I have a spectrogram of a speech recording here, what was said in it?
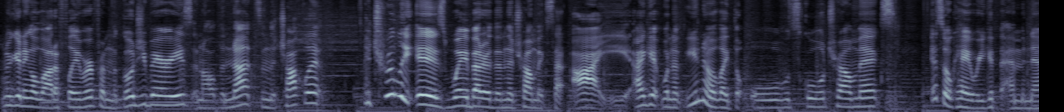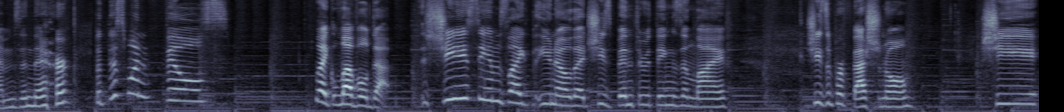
You're getting a lot of flavor from the goji berries and all the nuts and the chocolate. It truly is way better than the trail mix that I eat. I get one of, you know, like the old school trail mix. It's okay where you get the M&Ms in there. But this one feels like leveled up. She seems like, you know, that she's been through things in life. She's a professional. She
